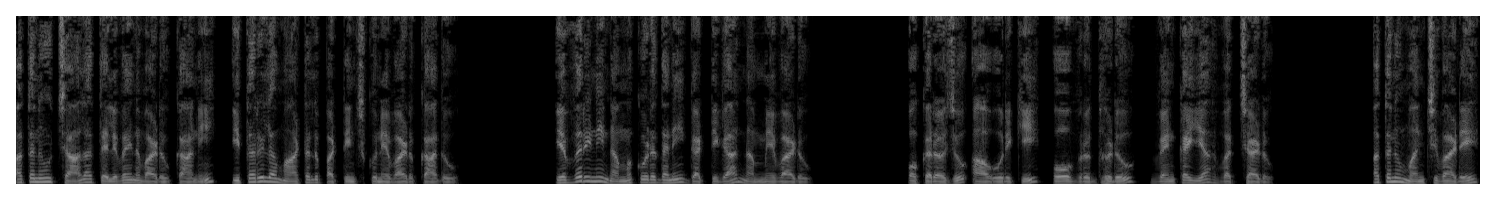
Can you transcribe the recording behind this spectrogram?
అతను చాలా తెలివైనవాడు కాని ఇతరుల మాటలు పట్టించుకునేవాడు కాదు. ఎవ్వరినీ నమ్మకూడదని గట్టిగా నమ్మేవాడు. ఒకరోజు ఆ ఊరికి ఓ వృద్ధుడు వెంకయ్య వచ్చాడు. అతను మంచివాడే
